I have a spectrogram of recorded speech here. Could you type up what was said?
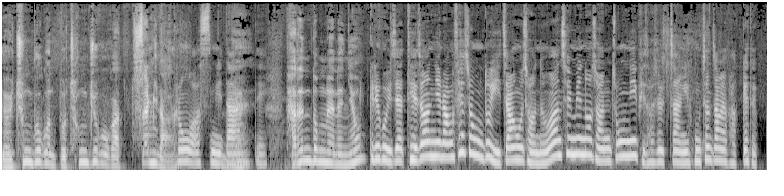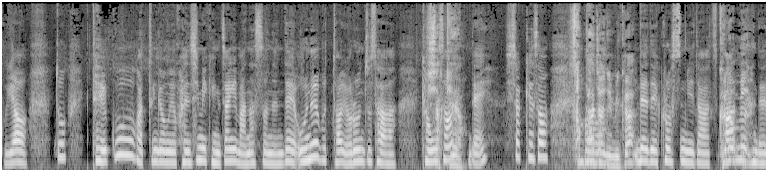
여기 충북은 또 청주고가 셉니다. 그런 것 같습니다. 네. 네. 다른 동네는요? 그리고 이제 대전이랑 세종도 이장우 전 의원, 최민호 전 총리 비서실장이 공천장을 받게 됐고요. 또 대구 같은 경우에 관심이 굉장히 많았었는데 오늘부터 여론조사 경선 시작해요. 네 시작해서 3파전입니까? 어, 네네 그렇습니다. 그러면 네네.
